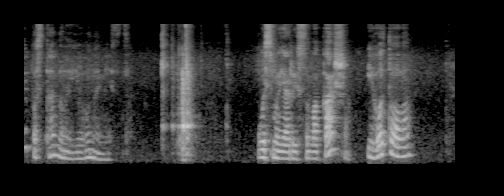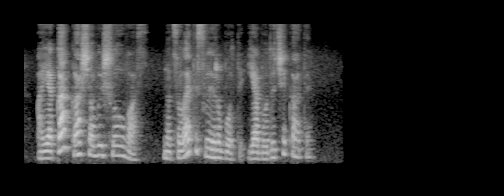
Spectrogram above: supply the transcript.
і поставили його на місце. Ось моя рисова каша і готова. А яка каша вийшла у вас? Надсилайте свої роботи, я буду чекати.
